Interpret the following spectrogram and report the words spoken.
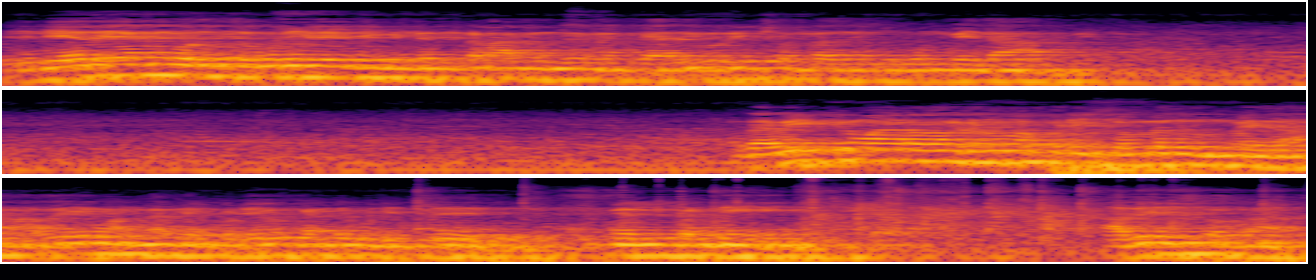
இதில் ஏதேனும் ஒரு தொகுதியிலே நீங்கள் நிற்கலாம் என்று எனக்கு அறிவுரை சொன்னது உண்மைதான். ரவிக்குமார் அவர்களும் அப்படி சொன்னது உண்மைதான். அதையும் அண்ணன் எப்படியோ கண்டுபிடித்து ஸ்மெல் பண்ணி அதையும் சொன்னார்.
